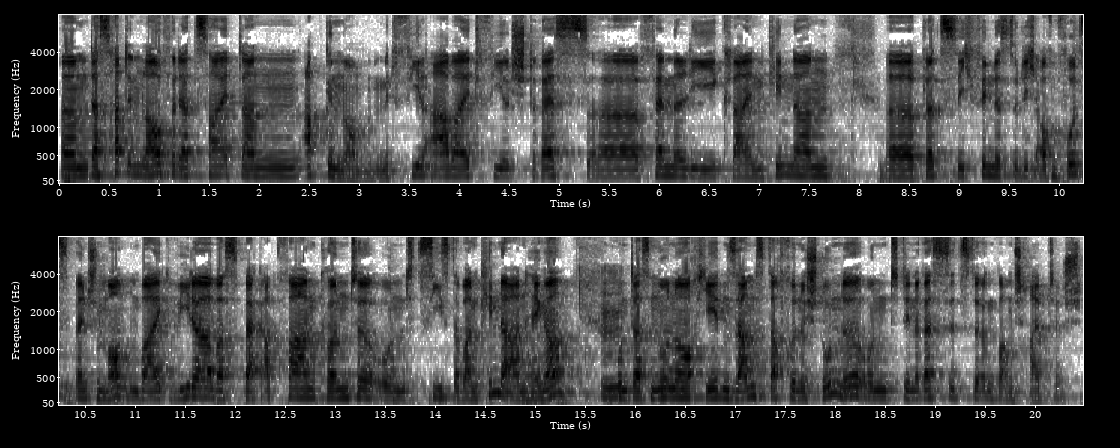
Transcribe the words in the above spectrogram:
Ähm, das hat im Laufe der Zeit dann abgenommen mit viel Arbeit, viel Stress, äh, Family, kleinen Kindern. Äh, plötzlich findest du dich auf dem Full Suspension Mountainbike wieder, was bergab fahren könnte und ziehst aber einen Kinderanhänger mhm. und das nur noch jeden Samstag für eine Stunde und den Rest sitzt du irgendwo am Schreibtisch.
